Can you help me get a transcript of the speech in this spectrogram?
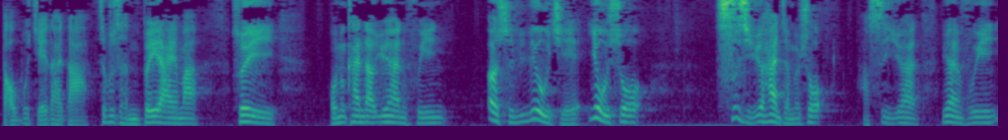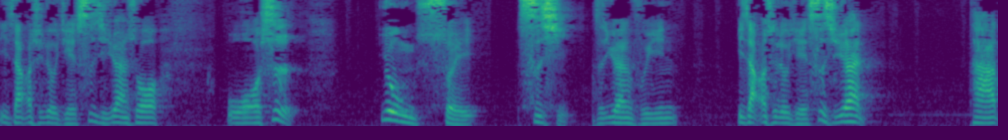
倒不接待他，这不是很悲哀吗？所以，我们看到约翰福音二十六节又说，施洗约翰怎么说啊？施洗约翰，约翰福音一章二十六节，施洗约翰说：“我是用水施洗。”是约翰福音一章二十六节，四喜约翰他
